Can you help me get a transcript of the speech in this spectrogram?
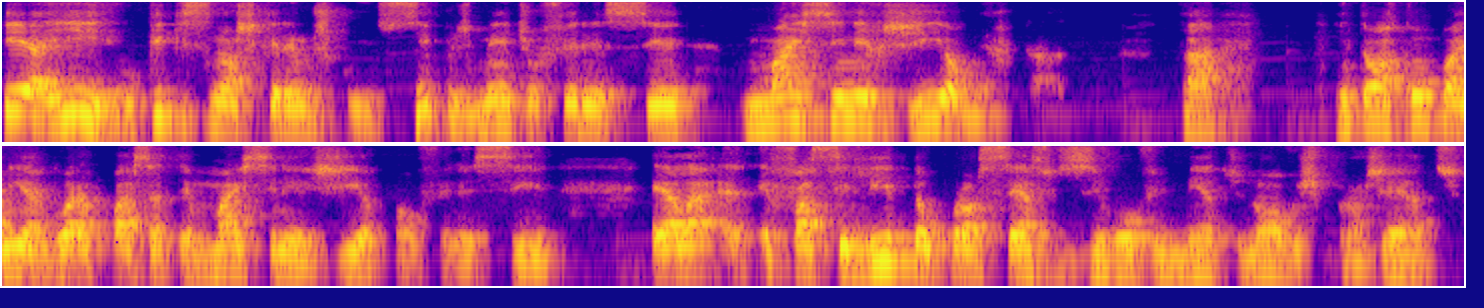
E aí, o que, que nós queremos com isso? Simplesmente oferecer mais sinergia ao mercado. Tá? Então, a companhia agora passa a ter mais sinergia para oferecer, ela eh, facilita o processo de desenvolvimento de novos projetos,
